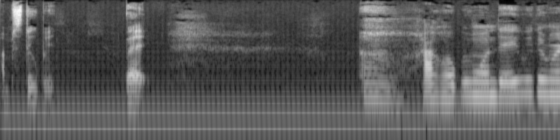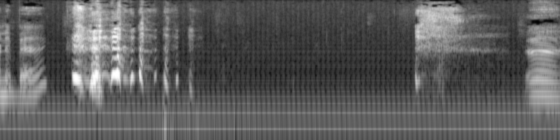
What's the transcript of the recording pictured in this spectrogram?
I'm stupid, but Oh, I'm hoping one day we can run it back. uh,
